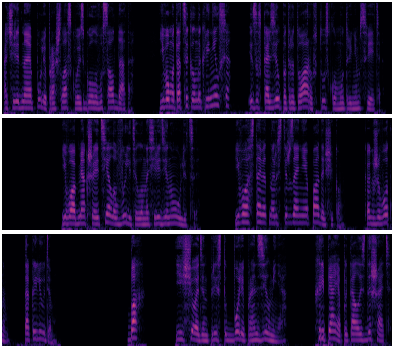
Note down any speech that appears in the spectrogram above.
Очередная пуля прошла сквозь голову солдата. Его мотоцикл накренился и заскользил по тротуару в тусклом утреннем свете. Его обмякшее тело вылетело на середину улицы. Его оставят на растерзание падальщикам, как животным, так и людям. Бах! Еще один приступ боли пронзил меня. Хрипя, я пыталась дышать.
